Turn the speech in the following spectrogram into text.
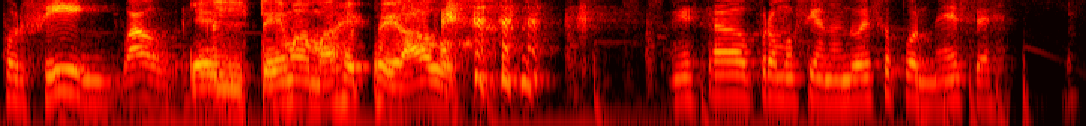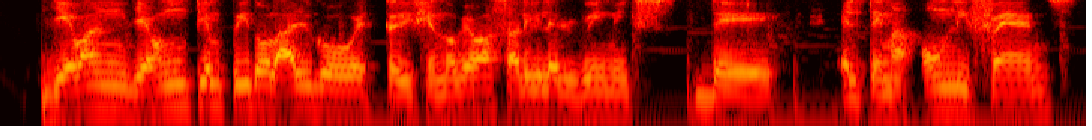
Por fin, wow. el tema más esperado. Han estado promocionando eso por meses. llevan, llevan un tiempito largo este, diciendo que va a salir el remix de el tema OnlyFans.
